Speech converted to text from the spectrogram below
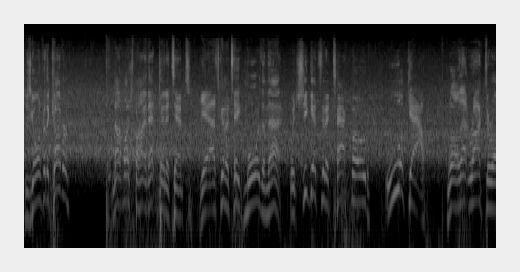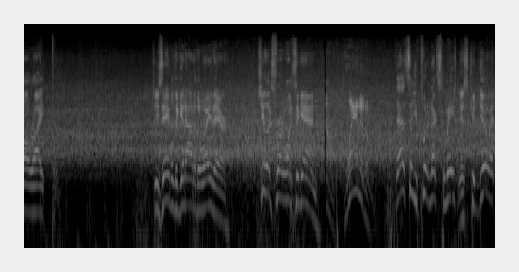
She's going for the cover. Not much behind that pin attempt. Yeah, it's going to take more than that. When she gets in attack mode, look out. Well, that rocked her all right. She's able to get out of the way there. She looks for it once again. Planted him. That's how you put an exclamation. This could do it.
